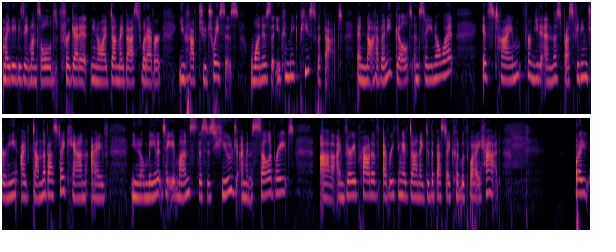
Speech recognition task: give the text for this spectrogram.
My baby's eight months old. Forget it. You know, I've done my best, whatever. You have two choices. One is that you can make peace with that and not have any guilt and say, you know what? It's time for me to end this breastfeeding journey. I've done the best I can. I've, you know, made it to eight months. This is huge. I'm going to celebrate. Uh, I'm very proud of everything I've done. I did the best I could with what I had. What I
